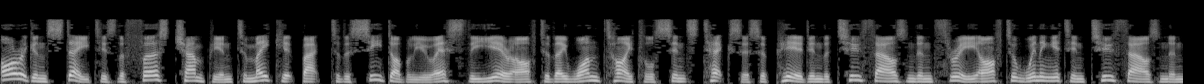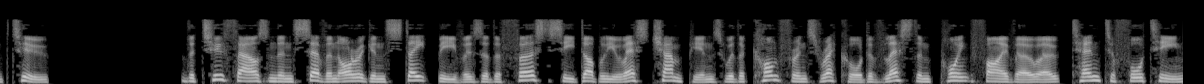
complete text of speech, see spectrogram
Oregon State is the first champion to make it back to the CWS the year after they won title since Texas appeared in the 2003 after winning it in 2002. The 2007 Oregon State Beavers are the first CWS champions with a conference record of less than .500 10 to 14.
